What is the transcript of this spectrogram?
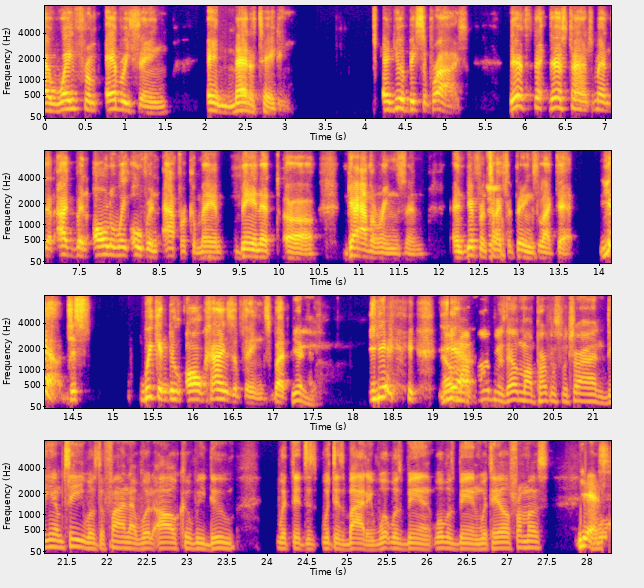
away from everything and meditating. And you'll be surprised. There's th- there's times, man, that I've been all the way over in Africa, man, being at uh gatherings and and different Yeah. types of things like that. Yeah, just we can do all kinds of things, but yeah. yeah, That was my purpose. That was my purpose for trying DMT was to find out what all could we do with this with this body. What was being what was being withheld from us. yes, What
